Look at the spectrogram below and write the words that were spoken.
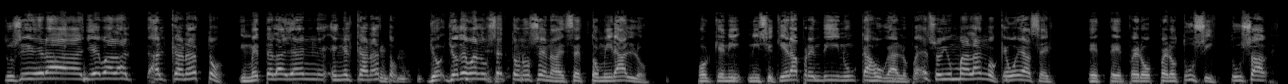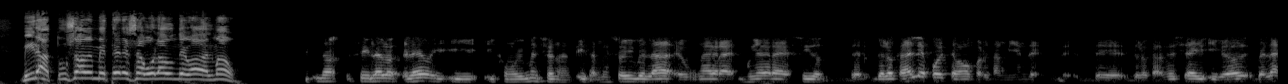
tú si era, llévala al, canasto y métela allá en, en el canasto. Yo, yo de baloncesto no sé nada, excepto mirarlo porque ni, ni siquiera aprendí nunca a jugarlo. Pues soy un malango, ¿qué voy a hacer? Este, pero, pero tú sí, tú sabes. Mira, tú sabes meter esa bola donde va, Dalmao. No, sí, Leo, y, y, como bien mencionas, y también soy ¿verdad? muy agradecido de, lo que da el deporte, vamos, pero también de, de, lo que da y, veo, ¿verdad?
